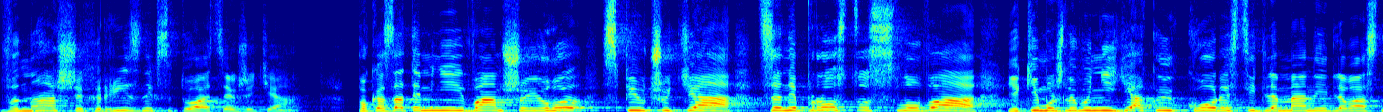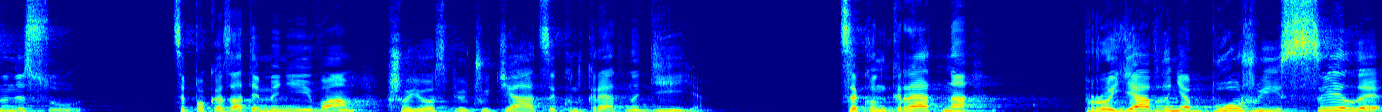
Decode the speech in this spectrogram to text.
в наших різних ситуаціях життя. Показати мені і вам, що його співчуття це не просто слова, які, можливо, ніякої користі для мене і для вас не несуть. Це показати мені і вам, що його співчуття це конкретна дія. Це конкретне проявлення Божої сили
